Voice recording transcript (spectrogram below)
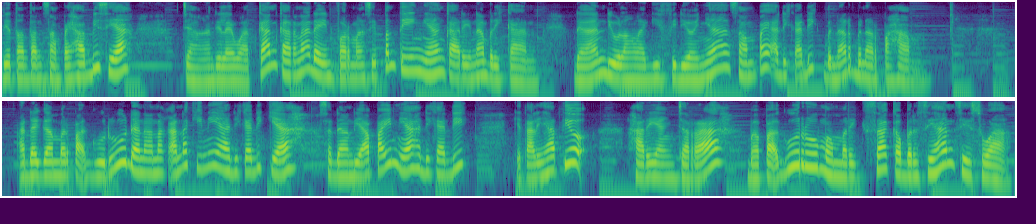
ditonton sampai habis ya. Jangan dilewatkan karena ada informasi penting yang Karina berikan. Dan diulang lagi videonya sampai adik-adik benar-benar paham. Ada gambar Pak Guru dan anak-anak ini ya adik-adik ya. Sedang diapain ya adik-adik? Kita lihat yuk. Hari yang cerah, Bapak Guru memeriksa kebersihan siswa.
